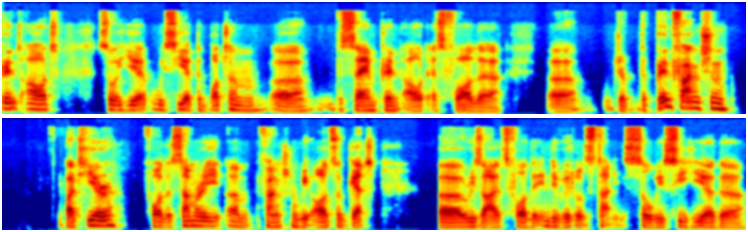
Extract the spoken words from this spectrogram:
printout. So here we see at the bottom uh, the same printout as for the the print function, but here for the summary um, function we also get uh, results for the individual studies. So we see here the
